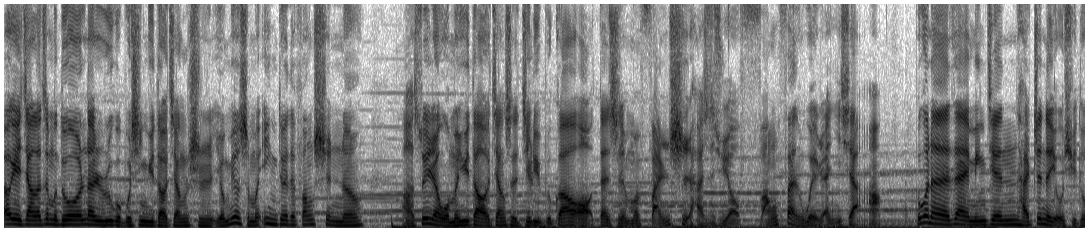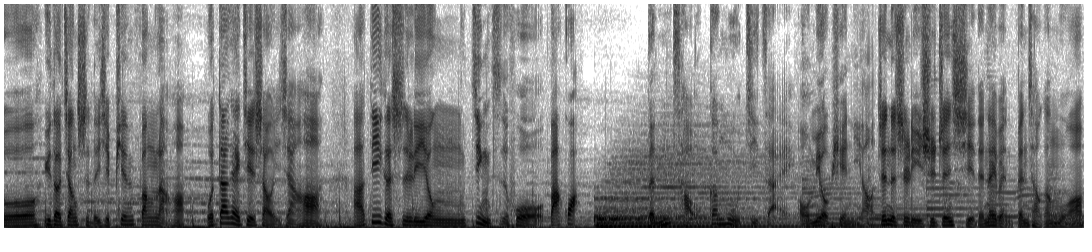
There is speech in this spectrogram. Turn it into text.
OK，讲了这么多，那如果不幸遇到僵尸，有没有什么应对的方式呢？啊，虽然我们遇到僵尸的几率不高哦，但是我们凡事还是需要防范未然一下啊。不过呢，在民间还真的有许多遇到僵尸的一些偏方了哈。我大概介绍一下哈。啊，第一个是利用镜子或八卦，《本草纲目》记载哦，没有骗你哈，真的是李时珍写的那本《本草纲目》哦。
